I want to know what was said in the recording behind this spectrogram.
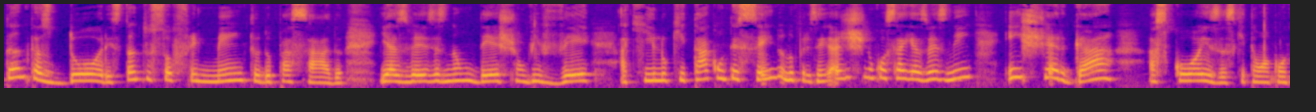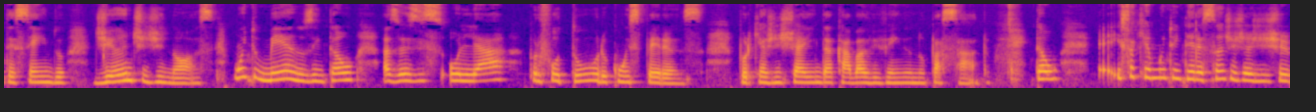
tantas dores, tanto sofrimento do passado e às vezes não deixam viver aquilo que está acontecendo no presente. A gente não consegue às vezes nem enxergar as coisas que estão acontecendo diante de nós, muito menos então, às vezes, olhar para o futuro com esperança, porque a gente ainda acaba vivendo no passado. Então, é, isso aqui é muito interessante de a gente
